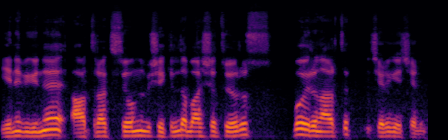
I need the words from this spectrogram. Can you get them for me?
Yeni bir güne atraksiyonlu bir şekilde başlatıyoruz. Buyurun artık içeri geçelim.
